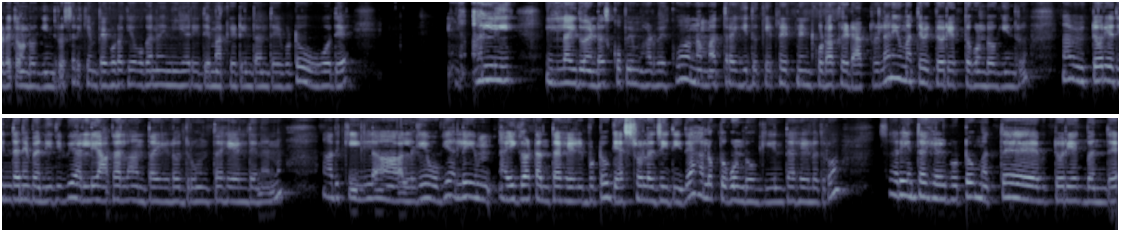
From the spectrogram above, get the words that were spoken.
ಕಡೆ ತೊಗೊಂಡೋಗಿ ಅಂದರು, ಸರಿ ಕೆಂಪೇಗೌಡಕ್ಕೆ ಹೋಗೋಣ ನಿಯರ್ ಇದೆ ಮಾರ್ಕೆಟಿಂದ ಅಂತ ಹೇಳ್ಬಿಟ್ಟು ಹೋದೆ. ಅಲ್ಲಿ ಇಲ್ಲ, ಇದು ಎಂಡೋಸ್ಕೋಪಿ ಮಾಡಬೇಕು, ನಮ್ಮ ಹತ್ರ ಇದಕ್ಕೆ ಟ್ರೀಟ್ಮೆಂಟ್ ಕೊಡೋಕ್ಕೆ ಡಾಕ್ಟ್ರಿಲ್ಲ ನೀವು ಮತ್ತೆ ವಿಕ್ಟೋರಿಯಾಗೆ ತೊಗೊಂಡೋಗಿ ಅಂದರು. ನಾವು ವಿಕ್ಟೋರಿಯಾದಿಂದನೇ ಬಂದಿದ್ದೀವಿ, ಅಲ್ಲಿ ಆಗಲ್ಲ ಅಂತ ಹೇಳಿದ್ರು ಅಂತ ಹೇಳಿದೆ ನಾನು. ಅದಕ್ಕೆ ಇಲ್ಲ, ಅಲ್ಲಿಗೆ ಹೋಗಿ, ಅಲ್ಲಿ ಐಘಾಟ್ ಅಂತ ಹೇಳಿಬಿಟ್ಟು ಗ್ಯಾಸ್ಟ್ರಾಲಜಿ ಇದೆ, ಅಲ್ಲಿಗೆ ತೊಗೊಂಡೋಗಿ ಅಂತ ಹೇಳಿದ್ರು. ಸರಿ ಅಂತ ಹೇಳಿಬಿಟ್ಟು ಮತ್ತೆ ವಿಕ್ಟೋರಿಯಾಗೆ ಬಂದೆ.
